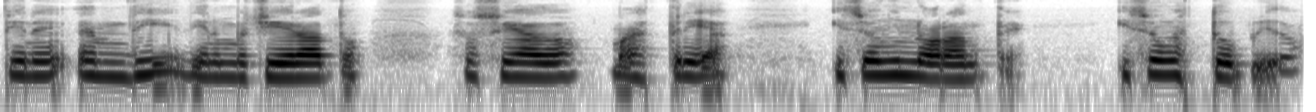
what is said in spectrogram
tienen MD, tienen bachillerato, asociado, maestría y son ignorantes y son estúpidos.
